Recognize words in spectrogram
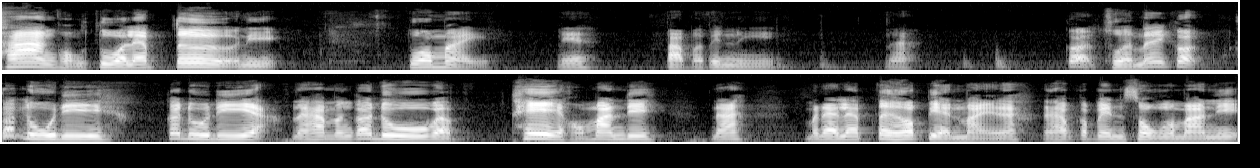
ข้างของตัวแรปเตอร์นี่ ตัวใหม่เนี่ยปรับมาเป็นนี้นะก็ส่วนไม่ก็ก็ดูดีก็ดูดีอะนะครับมันก็ดูแบบเท่ของมันดีนะบันไดแรปเตอร์เขาเปลี่ยนใหม่นะนะครับก็เป็นทรงประมาณนี้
